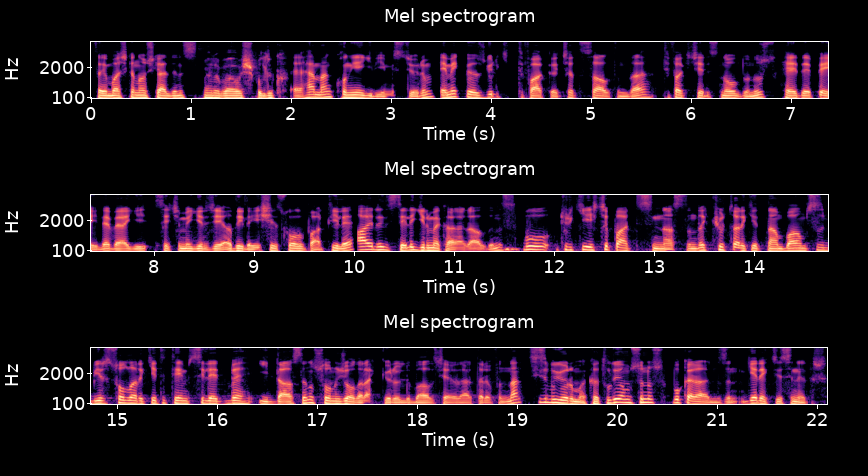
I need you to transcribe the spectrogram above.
Sayın Başkan hoş geldiniz. Merhaba, hoş bulduk. E, hemen konuya gireyim istiyorum. Emek ve Özgürlük İttifakı çatısı altında ittifak içerisinde olduğunuz HDP ile veya seçime gireceği adıyla Yeşil Sol Parti ile ayrı listeyle girme kararı aldınız. Bu Türkiye İşçi Partisi'nin aslında Kürt hareketinden bağımsız bir sol hareketi temsil etme iddiasının sonucu olarak görüldü bazı çevreler tarafından. Siz bu yoruma katılıyor musunuz? Bu kararınızın gerekçesi nedir?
